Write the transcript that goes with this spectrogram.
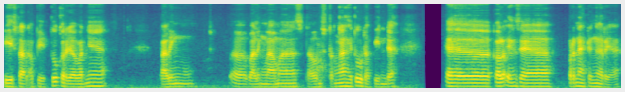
di startup itu karyawannya paling uh, paling lama setahun setengah itu udah pindah. Uh, kalau yang saya pernah dengar ya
